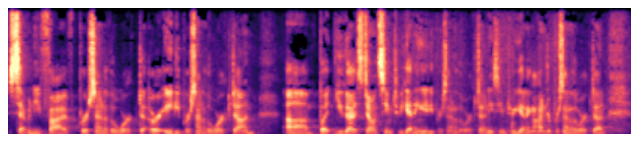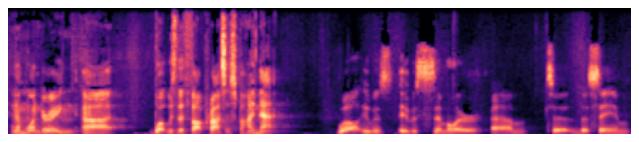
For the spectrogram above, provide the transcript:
seventy five percent of the work do- or eighty percent of the work done." Um, but you guys don't seem to be getting 80% of the work done. You seem to be getting 100% of the work done. And I'm wondering uh, what was the thought process behind that? Well, it was it was similar um, to the same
